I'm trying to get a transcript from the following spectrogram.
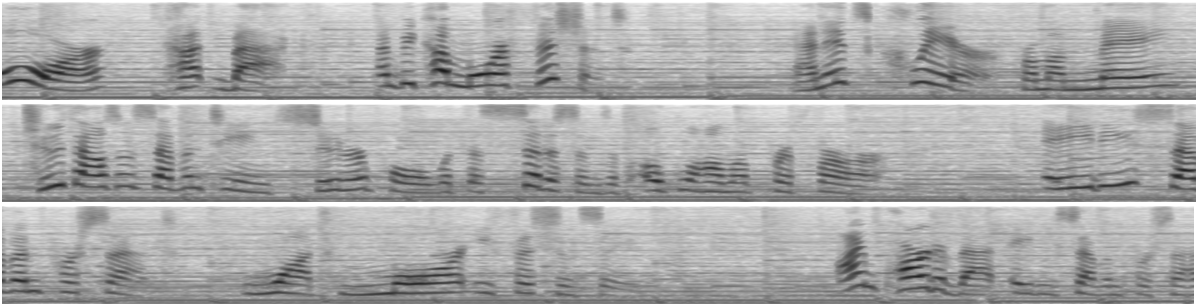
or cut back and become more efficient. And it's clear from a May 2017 Sooner poll what the citizens of Oklahoma prefer. 87% want more efficiency. I'm part of that 87%.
